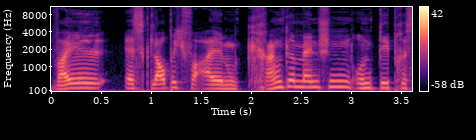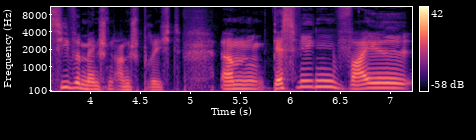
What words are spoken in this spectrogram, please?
Weil es, glaube ich, vor allem kranke Menschen und depressive Menschen anspricht. Ähm, deswegen, weil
